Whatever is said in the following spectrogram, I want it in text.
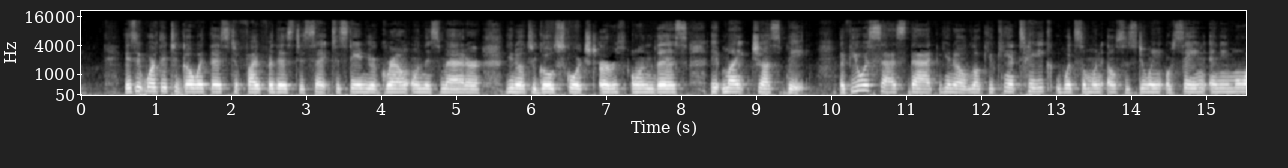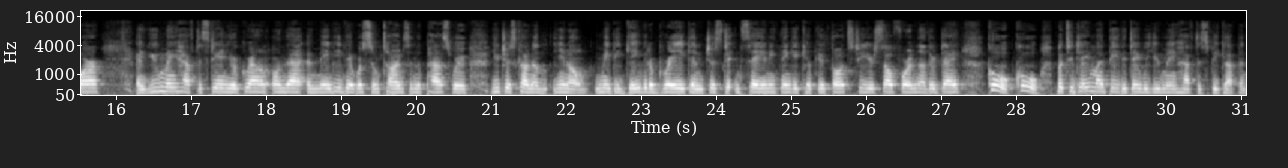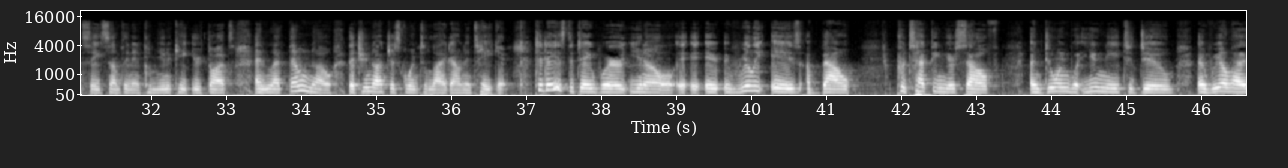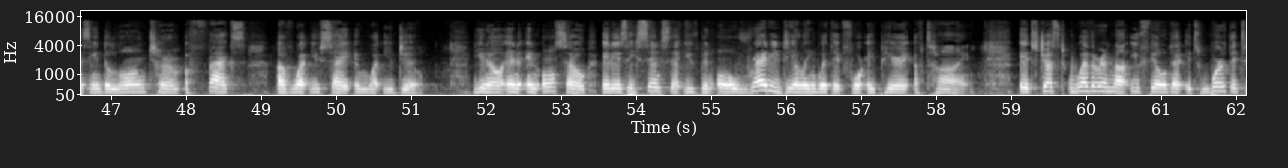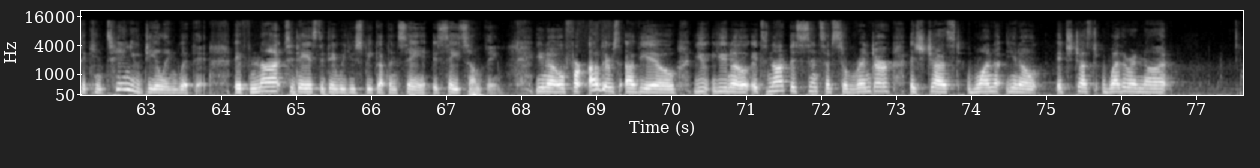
Is it worth it to go with this, to fight for this, to say, to stand your ground on this matter, you know, to go scorched earth on this? It might just be. If you assess that, you know, look, you can't take what someone else is doing or saying anymore, and you may have to stand your ground on that. And maybe there were some times in the past where you just kind of, you know, maybe gave it a break and just didn't say anything. You kept your thoughts to yourself for another day. Cool, cool. But today might be the day where you may have to speak up and say something and communicate your thoughts and let them know that you're not just going to lie down and take it. Today is the day where, you know, it, it, it really is about protecting yourself and doing what you need to do and realizing the long term effects of what you say and what you do. You know, and, and also it is a sense that you've been already dealing with it for a period of time. It's just whether or not you feel that it's worth it to continue dealing with it. If not, today is the day where you speak up and say say something. You know, for others of you, you you know, it's not this sense of surrender. It's just one, you know, it's just whether or not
